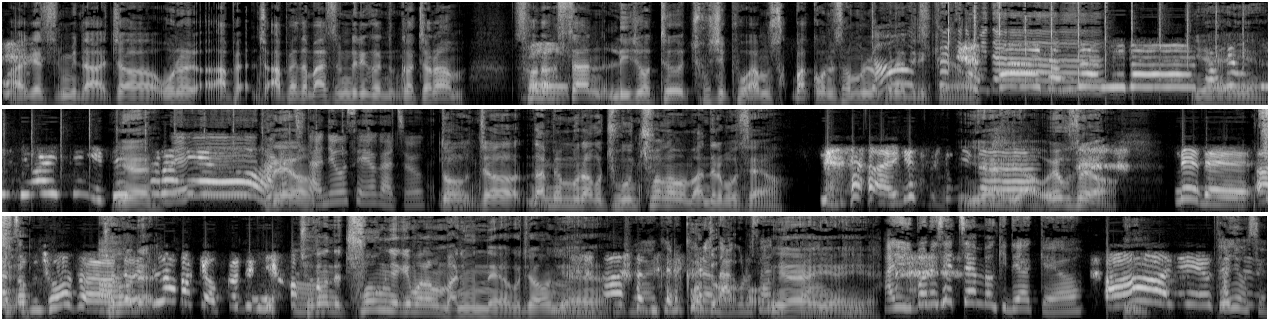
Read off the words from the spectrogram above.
네. 알겠습니다. 저 오늘 앞에, 저 앞에서 말씀드린 것- 것처럼 설악산 리조트 조식 포함 숙박권을 선물로 아우, 보내드릴게요. 축하드립니다. 감사합니다. 예, 예. 씨 화이팅! 이제 예. 사랑해요. 네, 다 그래요. 같이 다녀오세요, 가족. 또 예. 저 남편분하고 좋은 추억 한번 만들어 보세요. 알겠습니다. 예, 예. 왜 웃어요? 네네. 아, 너무 좋아서요. 저희 신랑밖에 없거든요. 죄송한데 추억 얘기만 하면 많이 웃네요, 그죠? 예. 좋아요. 그런 그런 어떤- 낙으로 어, 사니까. 예, 예, 예. 아니 이번에 셋째 한번 기대할게요. 아, 아니에요. 다녀오세요.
